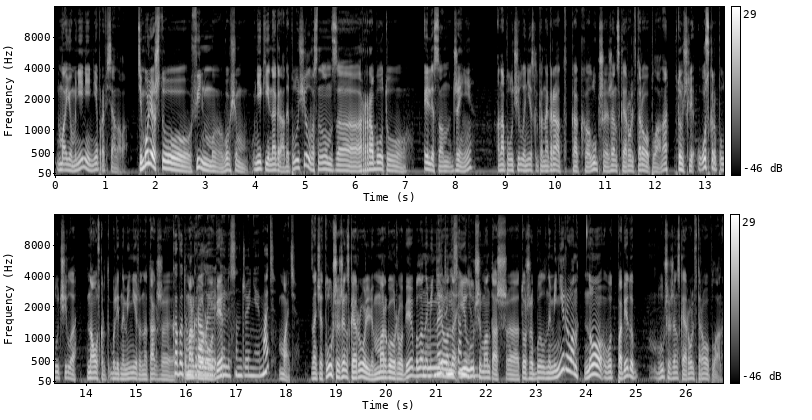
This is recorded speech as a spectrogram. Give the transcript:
Мое мнение не профессионала. Тем более, что фильм, в общем, некие награды получил, в основном за работу Элисон Дженни, она получила несколько наград как лучшая женская роль второго плана, в том числе Оскар получила. На Оскар были номинированы также Кого там Марго играла Робби. Элисон Дженни? Мать? Мать. Значит, лучшая женская роль Марго Робби была номинирована, и лучший монтаж э, тоже был номинирован, но вот победу лучшая женская роль второго плана.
